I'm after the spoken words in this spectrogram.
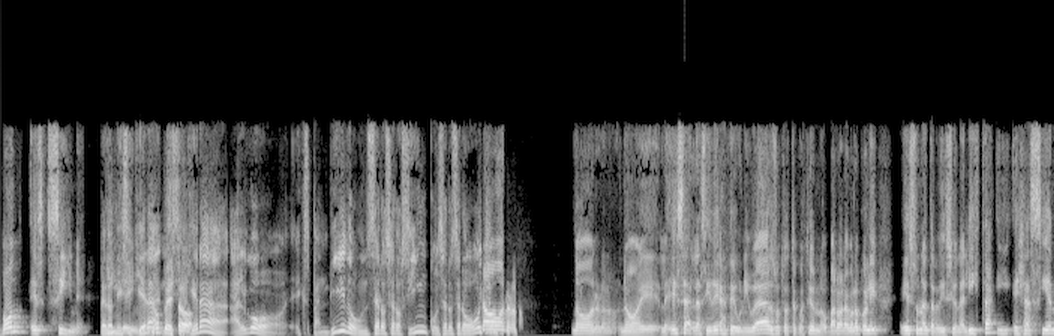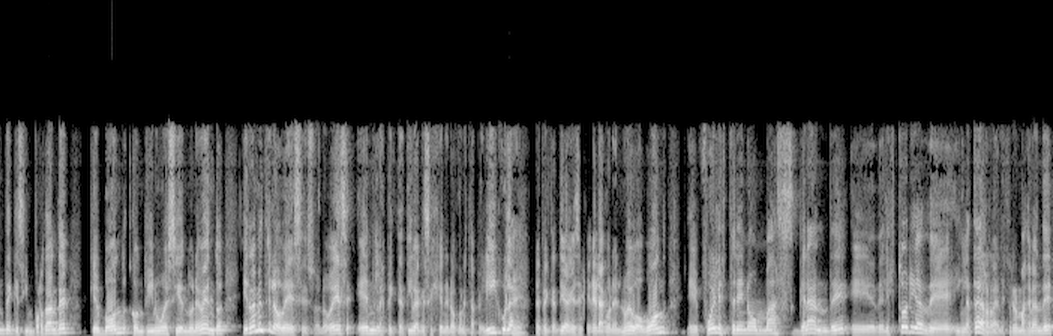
Bond es cine. Pero ni siquiera, ni siquiera algo expandido, un 005, un 008. No, no, no. No, no, no, no. Eh, las ideas de universo, toda esta cuestión, no. Bárbara Broccoli es una tradicionalista y ella siente que es importante que Bond continúe siendo un evento. Y realmente lo ves eso, lo ves en la expectativa que se generó con esta película, la expectativa que se genera con el nuevo Bond. Eh, fue el estreno más grande eh, de la historia de Inglaterra, el estreno más grande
